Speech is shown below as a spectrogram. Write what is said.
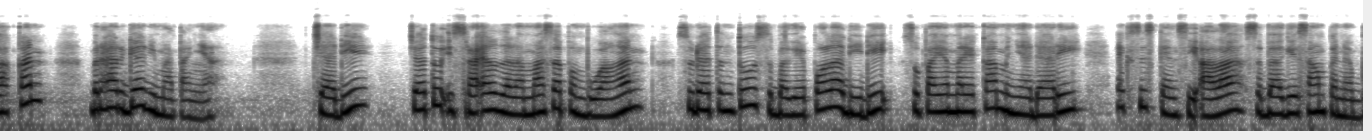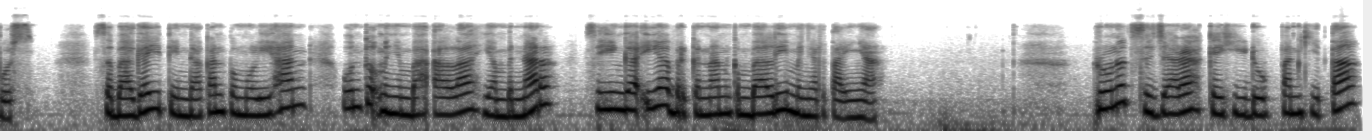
Bahkan berharga di matanya. Jadi, jatuh Israel dalam masa pembuangan sudah tentu sebagai pola didik supaya mereka menyadari eksistensi Allah sebagai Sang Penebus, sebagai tindakan pemulihan untuk menyembah Allah yang benar, sehingga Ia berkenan kembali menyertainya. Runut sejarah kehidupan kita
